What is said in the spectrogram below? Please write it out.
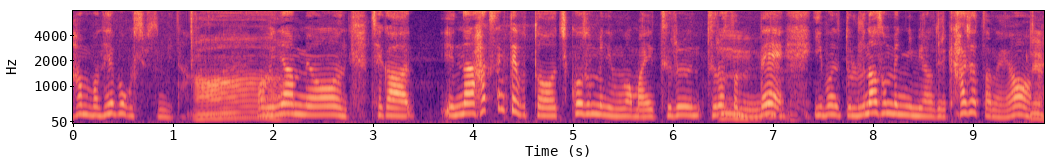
한번 해보고 싶습니다. 아. 어, 왜냐하면 제가 옛날 학생 때부터 지코 선배님 음악 많이 들, 들었었는데 이번에 또 루나 선배님이랑도 이렇게 하셨잖아요. 네.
